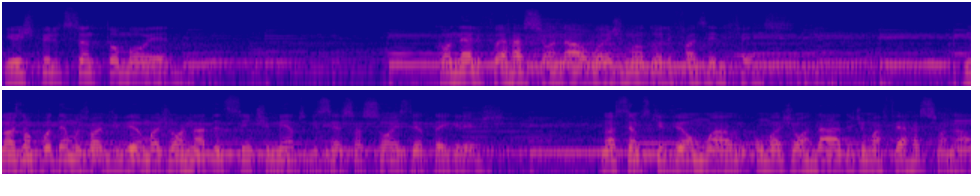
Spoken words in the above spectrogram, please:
E o Espírito Santo tomou ele. Cornélio foi racional, o anjo mandou ele fazer, ele fez. Nós não podemos vai viver uma jornada de sentimento, de sensações dentro da igreja. Nós temos que ver uma, uma jornada de uma fé racional.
